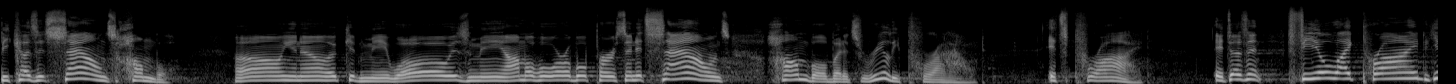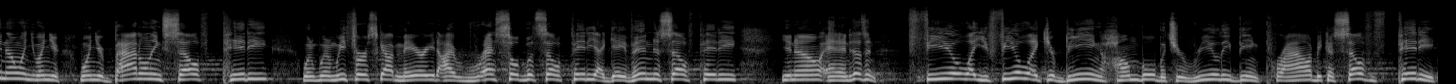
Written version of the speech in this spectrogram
because it sounds humble. Oh, you know, look at me. Woe is me. I'm a horrible person. It sounds humble, but it's really proud. It's pride. It doesn't feel like pride. You know, when, you, when, you're, when you're battling self pity, when, when we first got married, I wrestled with self pity. I gave in to self pity, you know, and it doesn't feel like you feel like you're being humble, but you're really being proud because self pity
